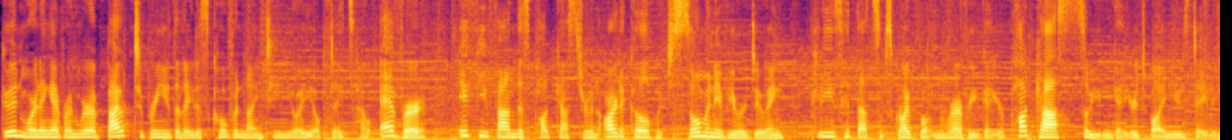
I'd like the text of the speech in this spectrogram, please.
Good morning, everyone. We're about to bring you the latest COVID 19 UAE updates. However, if you found this podcast through an article, which so many of you are doing, please hit that subscribe button wherever you get your podcasts so you can get your Dubai news daily.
